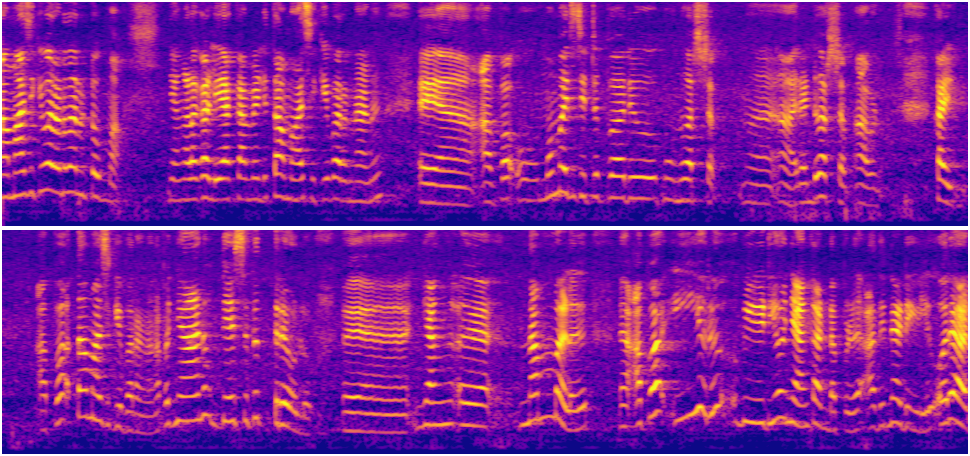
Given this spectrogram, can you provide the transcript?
തമാശയ്ക്ക് പറയണതാണ് കേട്ടോ ഉമ്മ. ഞങ്ങളെ കളിയാക്കാൻ വേണ്ടി തമാശയ്ക്ക് പറഞ്ഞാണ്. അപ്പോൾ ഉമ്മ മരിച്ചിട്ട് ഇപ്പോൾ ഒരു മൂന്ന് വർഷം ആ രണ്ട് വർഷം ആവണം കഴിഞ്ഞു. അപ്പോൾ തമാശയ്ക്ക് പറഞ്ഞാണ്. അപ്പം ഞാൻ ഉദ്ദേശിച്ചത് ഇത്രയേ ഉള്ളൂ. ഞങ്ങൾ നമ്മൾ അപ്പോൾ ഈ ഒരു വീഡിയോ ഞാൻ കണ്ടപ്പോൾ അതിനിടയിൽ ഒരാൾ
